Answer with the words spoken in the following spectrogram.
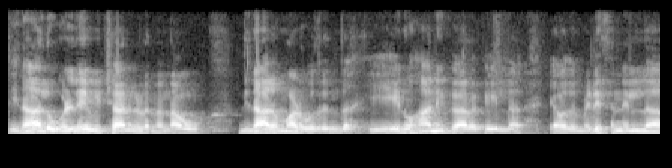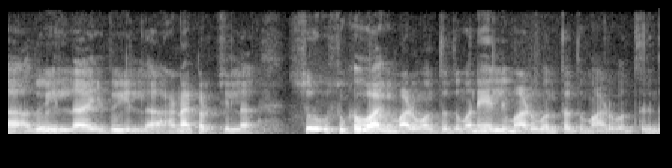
ದಿನಾಲು ಒಳ್ಳೆಯ ವಿಚಾರಗಳನ್ನು ನಾವು ದಿನಾಲು ಮಾಡುವುದರಿಂದ ಏನೂ ಹಾನಿಕಾರಕ ಇಲ್ಲ. ಯಾವುದೇ ಮೆಡಿಸನ್ ಇಲ್ಲ, ಅದು ಇಲ್ಲ, ಇದು ಇಲ್ಲ, ಹಣ ಖರ್ಚಿಲ್ಲ, ಸು ಸುಖವಾಗಿ ಮಾಡುವಂಥದ್ದು, ಮನೆಯಲ್ಲಿ ಮಾಡುವಂಥದ್ದು, ಮಾಡುವಂಥದ್ರಿಂದ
